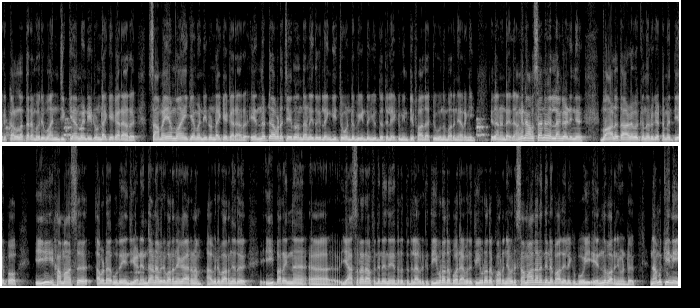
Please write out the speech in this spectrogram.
ഒരു കള്ളത്തരം ഒരു വഞ്ചിക്കാൻ വേണ്ടിയിട്ടുണ്ടാക്കിയ കരാറ് സമയം വാങ്ങിക്കാൻ വേണ്ടിയിട്ടുണ്ടാക്കിയ കരാറ്. എന്നിട്ട് അവിടെ ചെയ്തത് എന്താണ്? ഇത് ലംഘിച്ചുകൊണ്ട് വീണ്ടും യുദ്ധത്തിലേക്ക് ഇന്തിഫാദ ടു എന്ന് പറഞ്ഞിറങ്ങി. ഇതാണ് ഉണ്ടായത്. അങ്ങനെ അവസാനം എല്ലാം കഴിഞ്ഞ് വാൾ താഴെ വെക്കുന്ന ഒരു ഘട്ടം എത്തിയപ്പോൾ ഈ ഹമാസ് അവിടെ ഉദയം ചെയ്യണം. എന്താണ് അവർ പറഞ്ഞ കാരണം? അവർ പറഞ്ഞത് ഈ പറയുന്ന യാസർ റാഫിന്റെ നേതൃത്വത്തിൽ അവർക്ക് തീവ്രത പോരാ അവർ തീവ്രത കുറഞ്ഞ ഒരു സമാധാനത്തിന്റെ പാതയിലേക്ക് പോയി എന്ന് പറഞ്ഞുകൊണ്ട് നമുക്കിനി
